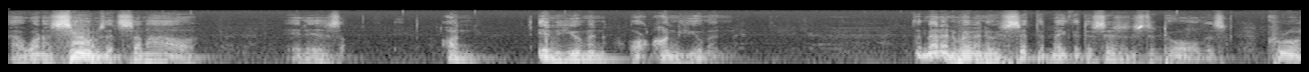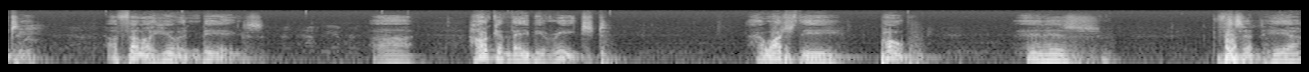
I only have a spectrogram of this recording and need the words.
uh, one assumes that somehow it is un, inhuman or unhuman. The men and women who sit that make the decisions to do all this cruelty are fellow human beings. Uh, how can they be reached? I watched the Pope in his visit here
